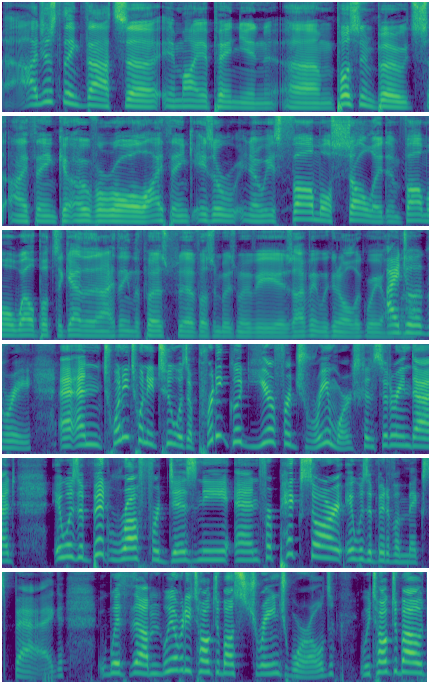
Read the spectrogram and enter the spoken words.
I just think that, uh, in my opinion, um, Puss in Boots, I think, overall, I think is a, you know, is far more solid and far more well put together than I think the first uh, Puss in Boots movie is. I think we can all agree on I that. do agree. And 2022 was a pretty good year for DreamWorks, considering that it was a bit rough for Disney, and for Pixar, it was a bit of a mixed bag. With um, we already talked about Strange World, we talked about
